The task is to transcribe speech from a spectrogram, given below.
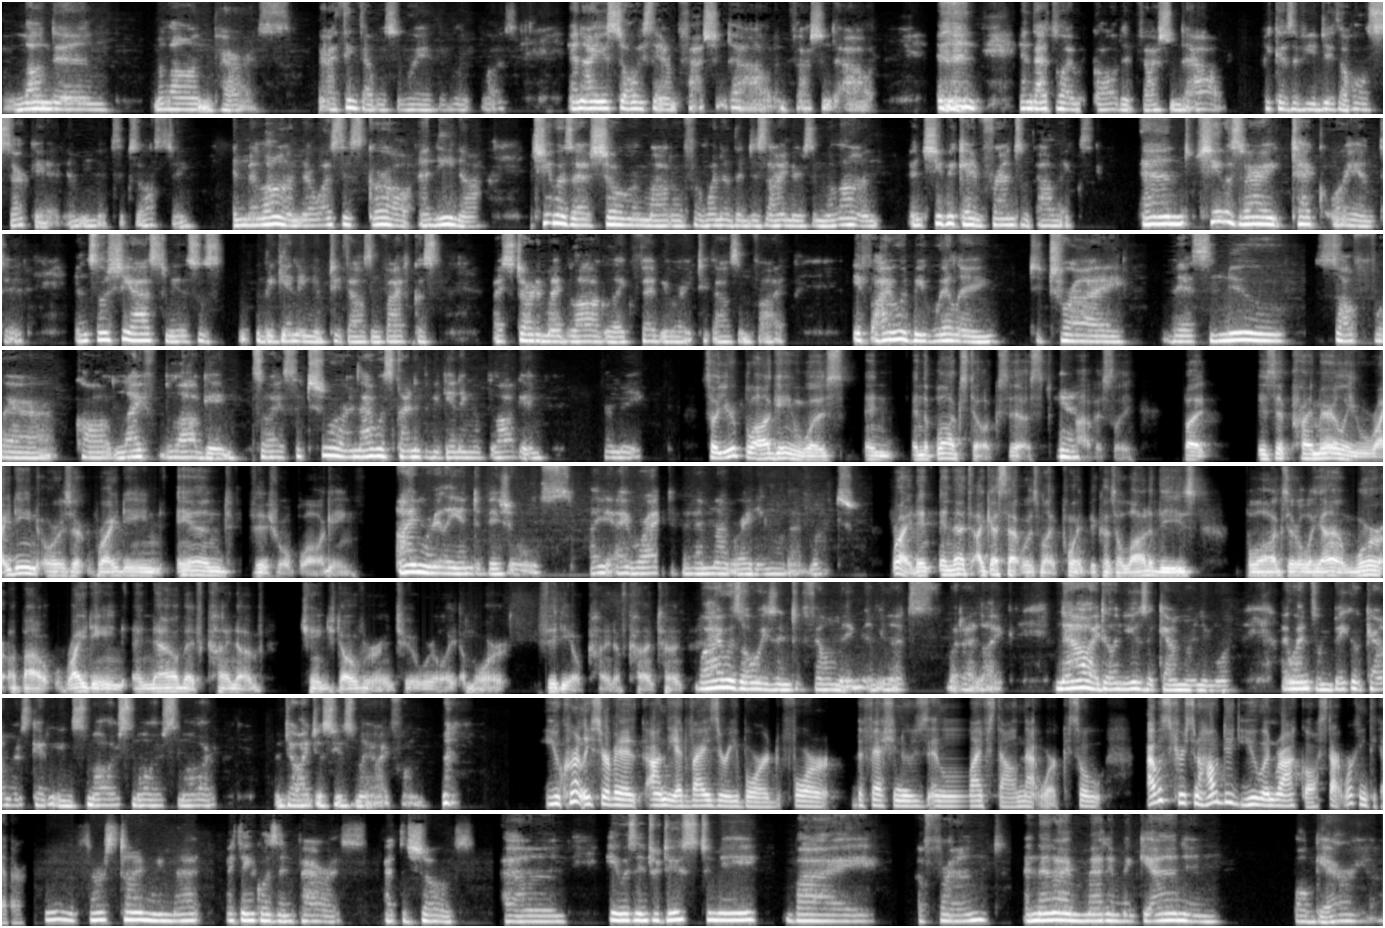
london milan paris i think that was the way the route was and i used to always say i'm fashioned out i'm fashioned out and, and that's why we called it fashioned out because if you do the whole circuit i mean it's exhausting in Milan, there was this girl, Anina. She was a showroom model for one of the designers in Milan, and she became friends with Alex. And she was very tech oriented. And so she asked me, this was the beginning of 2005, because I started my blog like February 2005, if I would be willing to try this new software called Life Blogging. So I said, sure. And that was kind of the beginning of blogging for me. So your blogging was, and and the blog still exists, yeah. obviously, but is it primarily writing or is it writing and visual blogging? I'm really into visuals. I, I write, but I'm not writing all that much. Right. And, and that, I guess that was my point because a lot of these blogs early on were about writing and now they've kind of changed over into really a more video kind of content. Well, I was always into filming. I mean, that's what I like. Now I don't use a camera anymore. I went from bigger cameras getting smaller, smaller, smaller until I just use my iPhone. you currently serve on the advisory board for the Fashion News and Lifestyle Network. So, I was curious to know how did you and Rocco start working together? Mm, the first time we met, I think, was in Paris at the shows. And he was introduced to me by a friend. And then I met him again in Bulgaria.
